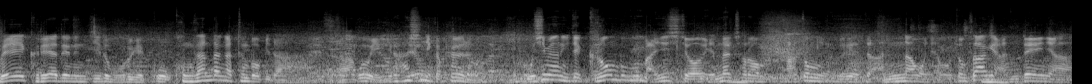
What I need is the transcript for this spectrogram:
왜 그래야 되는지도 모르겠고 공산당 같은 법이다 라고 얘기를 하시니까 표현을 오시면 이제 그런 부분 많으시죠. 옛날처럼 아좀왜안 나오냐, 뭐좀 싸게 안 되냐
